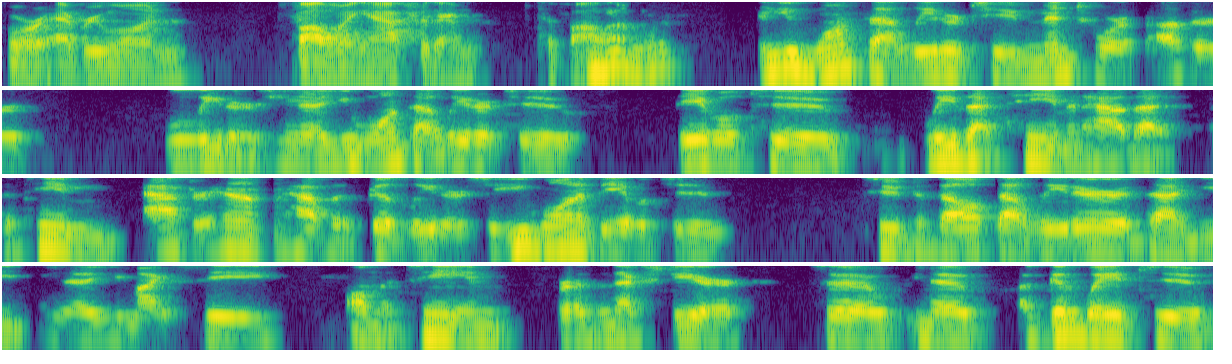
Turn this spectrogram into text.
for everyone following after them to follow. And you, want, and you want that leader to mentor other leaders. You know, you want that leader to be able to lead that team and have that the team after him have a good leader. So you want to be able to to develop that leader that you you know you might see on the team for the next year. So you know a good way to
